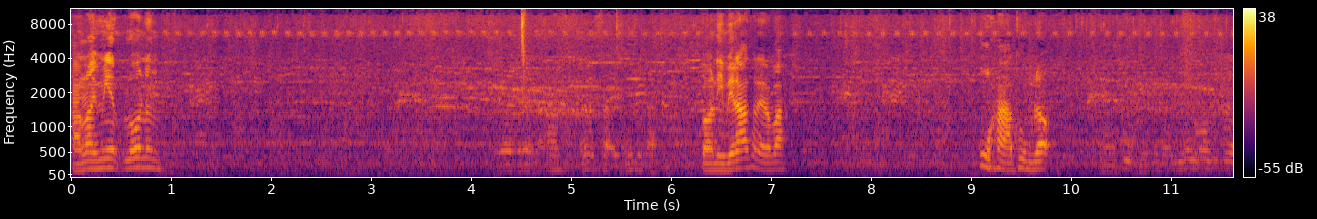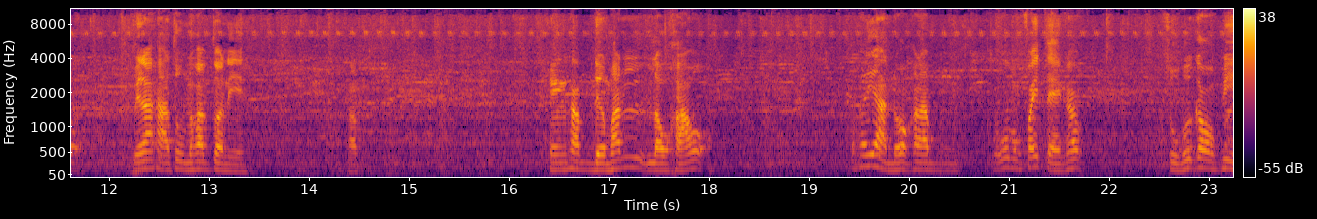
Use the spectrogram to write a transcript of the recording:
หาร้อยเมตรโลหนึง ใส่นี่แหละตอนนี้เวลาเท่าไหร่แล้วปะอู้หาทุ่มแล้วพูดถึงเรื่องของตัวเวลาหาทุ่มแล้วครับตอนนี้ ครับเพลงครับ เดิมพันเหล่าเขาก็ขยันดอกครับโอ้บังไฟแตกครับ สู่เพื่อเก้าพี่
